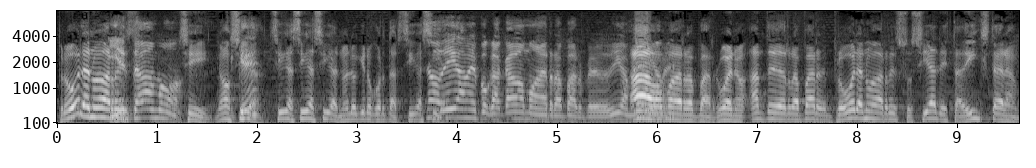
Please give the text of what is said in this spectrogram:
Probó la nueva Y red. estábamos- Sí, no, ¿Qué? siga, siga, siga, siga. No lo quiero cortar. Siga, No, siga. dígame porque acá vamos a derrapar, pero dígame. Ah, dígame. vamos a derrapar. Bueno, antes de derrapar, probó la nueva red social, esta de Instagram.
